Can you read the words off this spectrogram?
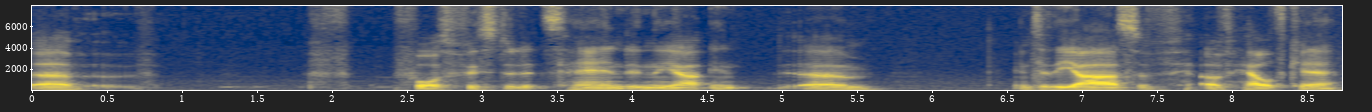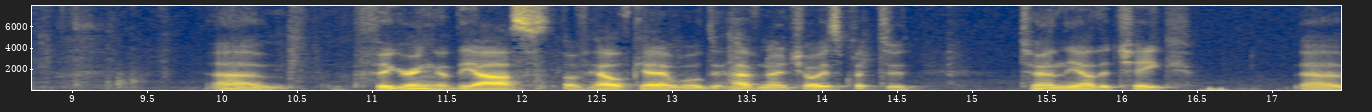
uh, force fisted its hand in the uh, in, um, into the arse of of healthcare, um, figuring that the arse of healthcare will have no choice but to turn the other cheek uh,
